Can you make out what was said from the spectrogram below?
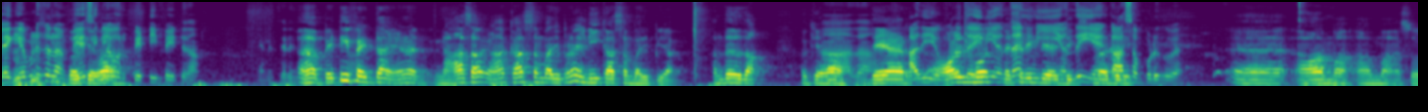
Like எப்படி சொல்லலாம்? பேசிக்கலா. ஒரு பெட்டி ஃபைட் தான் பெட்டி ஃபைட் தான். ஏன்னா நான் நான் காசு சம்பாதிப்பேனா நீ காசு சம்பாதிப்பியா? அந்த இதுதான் ஓகேவா. They are almost measuring their dicks காசை புடுங்குவ? ஆமாம் ஆமாம் ஸோ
